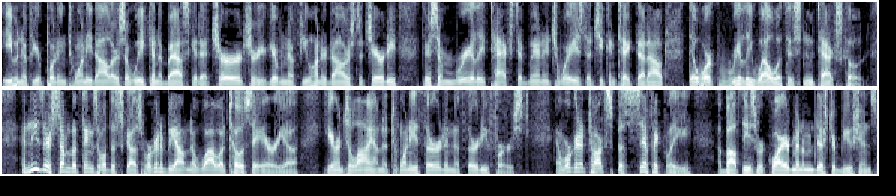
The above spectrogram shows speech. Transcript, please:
Even if you're putting $20 a week in a basket at church or you're giving a few hundred dollars to charity, there's some really tax advantage ways that you can take that out that work really well with this new tax code. And these are some of the things we'll discuss. We're going to be out in the Wauwatosa area here in July on the 23rd and the 31st. And we're going to talk specifically about these required minimum distributions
